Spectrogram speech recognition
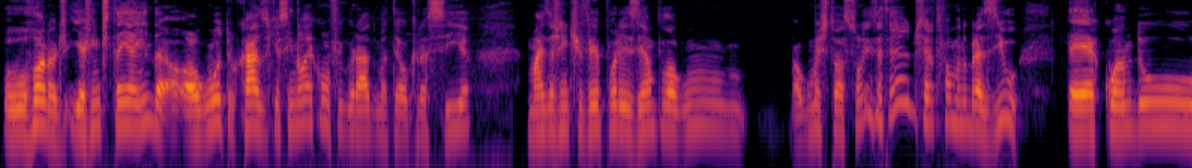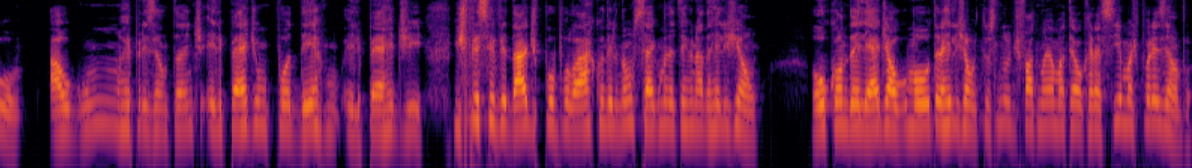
O Ronald, e a gente tem ainda algum outro caso que assim não é configurado uma teocracia, mas a gente vê, por exemplo, algum, algumas situações, até de certa forma no Brasil, é quando algum representante ele perde um poder, ele perde expressividade popular quando ele não segue uma determinada religião. Ou quando ele é de alguma outra religião. Então, isso de fato não é uma teocracia, mas, por exemplo,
